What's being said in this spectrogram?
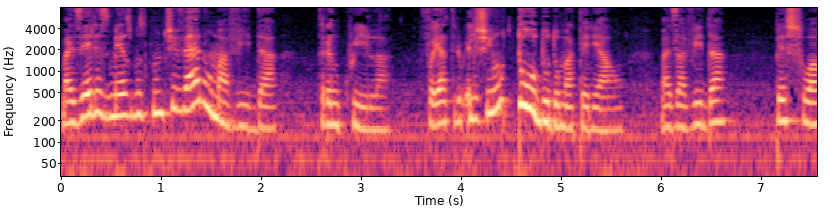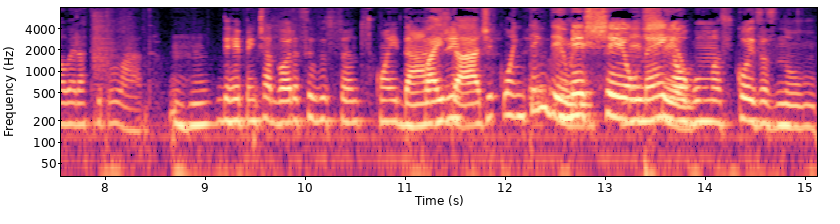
Mas eles mesmos não tiveram uma vida tranquila. Foi atri- Eles tinham tudo do material, mas a vida pessoal era atribulada. Uhum. De repente, agora Silvio Santos, com a idade. Com a idade, com, entendeu? Mexeu, Ele né? Em mexeu. algumas coisas no,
